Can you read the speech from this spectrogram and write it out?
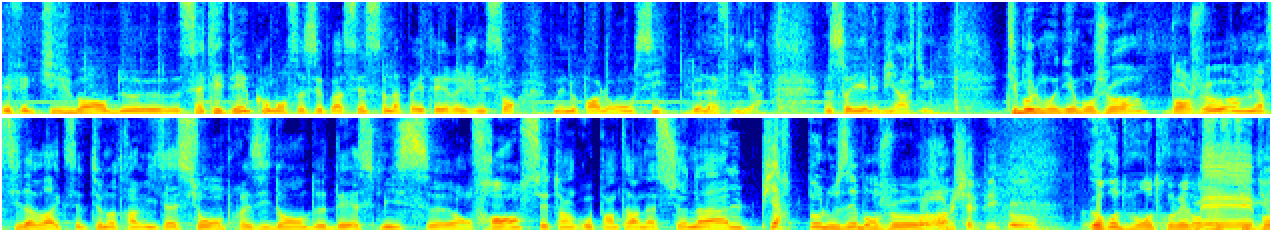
effectivement de cet été, comment ça s'est passé. Ça n'a pas été réjouissant, mais nous parlerons aussi de l'avenir. Soyez les bienvenus. Thibault Lemonnier, bonjour. Bonjour. Merci d'avoir accepté notre invitation. Président de Smith euh, en France, c'est un groupe international. Pierre Pelouzet, bonjour. Bonjour Michel Picot. Heureux de vous retrouver dans ce studio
